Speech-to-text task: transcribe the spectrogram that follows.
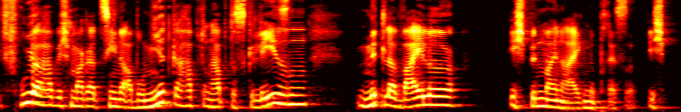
Früher habe ich Magazine abonniert gehabt und habe das gelesen. Mittlerweile, ich bin meine eigene Presse. Ich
